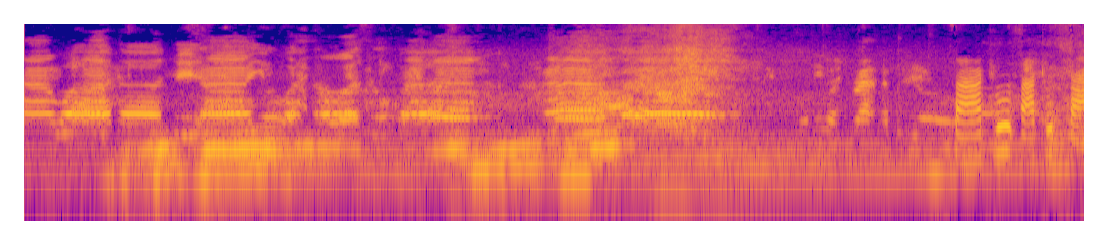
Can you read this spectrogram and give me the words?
าวัฏันติอายุ สาธุสาธุสา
